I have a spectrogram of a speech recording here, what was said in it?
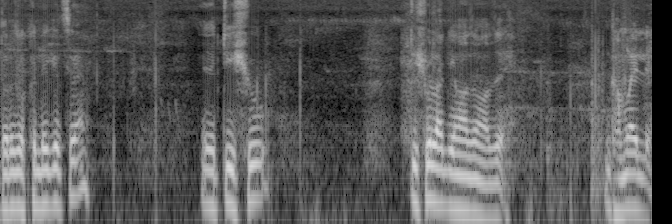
দরজা খুলে গেছে। এই টিস্যু টিস্যু লাগে মাঝে মাঝে ঘামাইলে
